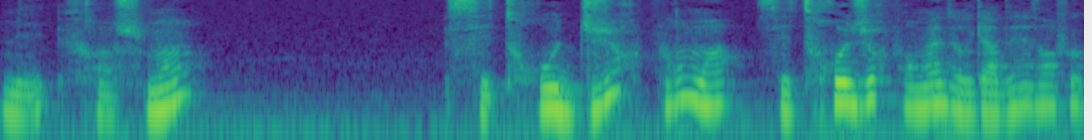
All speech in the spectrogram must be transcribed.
Mais franchement, c'est trop dur pour moi. C'est trop dur pour moi de regarder les infos.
